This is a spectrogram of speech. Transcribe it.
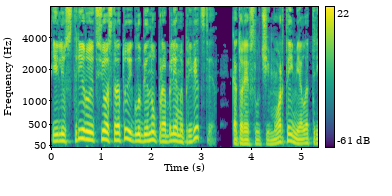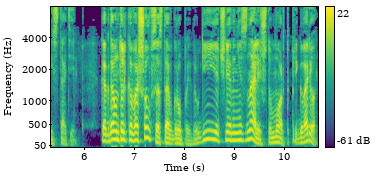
иллюстрирует всю остроту и глубину проблемы приветствия, которая в случае Морта имела три стадии. Когда он только вошел в состав группы, другие ее члены не знали, что Морт приговорен.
